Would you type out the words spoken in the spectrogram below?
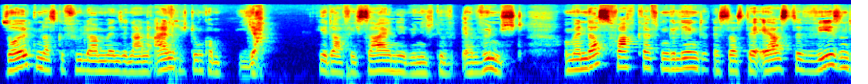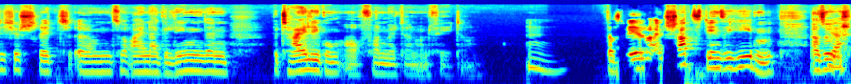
sollten das Gefühl haben, wenn sie in eine Einrichtung kommen, ja, hier darf ich sein, hier bin ich erwünscht. Und wenn das Fachkräften gelingt, ist das der erste wesentliche Schritt ähm, zu einer gelingenden Beteiligung auch von Müttern und Vätern. Mhm. Das wäre ein Schatz, den sie heben. Also ja. ich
